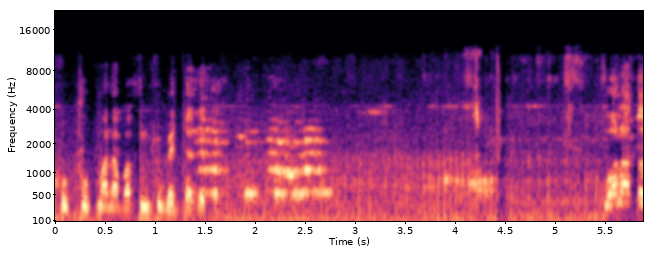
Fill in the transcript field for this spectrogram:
खूप खूप मनापासून शुभेच्छा देतो. बोला आता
